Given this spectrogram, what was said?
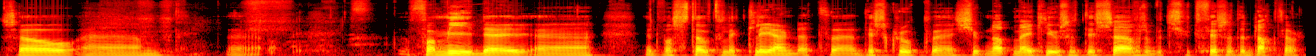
So um, uh, for me, they, uh, it was totally clear that uh, this group uh, should not make use of this service, but should visit a doctor.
